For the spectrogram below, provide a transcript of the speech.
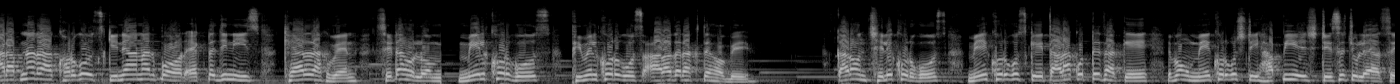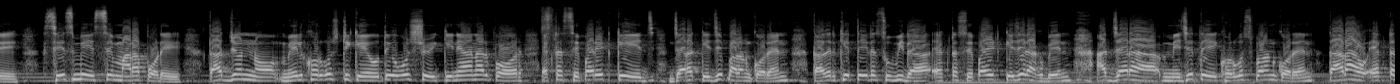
আর আপনারা খরগোশ কিনে আনার পর একটা জিনিস খেয়াল রাখবেন, সেটা হলো মেল খরগোশ, ফিমেল খরগোশ আলাদা রাখতে হবে। কারণ ছেলে খরগোশ, মেয়ে খরগোশকে তাড়া করতে থাকে এবং মেয়ে খরগোশটি হাঁপিয়ে স্টেসে চলে আসে। শেষমেশ সে মারা পড়ে। তার জন্য মেল খরগোশটিকে অতি অবশ্যই কিনে আনার পর একটা সেপারেট কেজ যারা কেজে পালন করেন, তাদের ক্ষেত্রে এটা সুবিধা, একটা সেপারেট কেজে রাখবেন। আর যারা মেঝেতে খরগোশ পালন করেন, তারাও একটা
